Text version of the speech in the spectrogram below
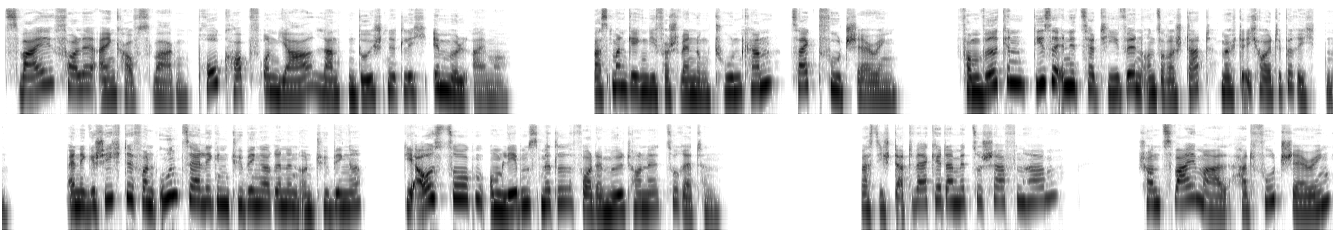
Zwei volle Einkaufswagen pro Kopf und Jahr landen durchschnittlich im Mülleimer. Was man gegen die Verschwendung tun kann, zeigt Foodsharing. Vom Wirken dieser Initiative in unserer Stadt möchte ich heute berichten. Eine Geschichte von unzähligen Tübingerinnen und Tübinger, die auszogen, um Lebensmittel vor der Mülltonne zu retten. Was die Stadtwerke damit zu schaffen haben? Schon zweimal hat Foodsharing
